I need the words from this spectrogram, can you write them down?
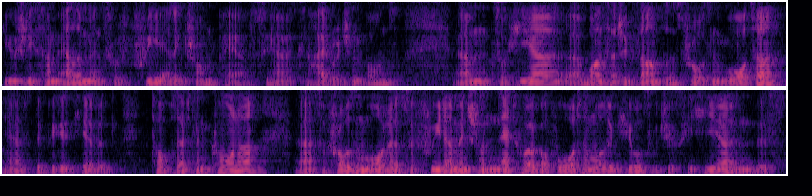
usually some elements with free electron pairs. Yeah, that can hydrogen bond. Um, so here, uh, one such example is frozen water. Yes, depicted here, the top left-hand corner. Uh, so frozen water is a three-dimensional network of water molecules, which you see here in this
